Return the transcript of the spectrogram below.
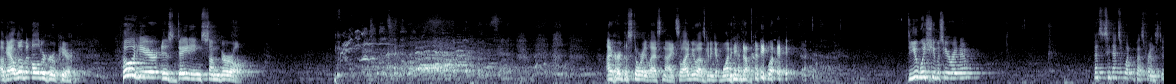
Okay, a little bit older group here. Who here is dating some girl? I heard the story last night, so I knew I was going to get one hand up anyway. Do you wish she was here right now? That's, see, that's what best friends do.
